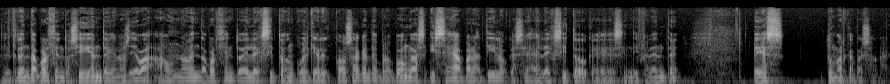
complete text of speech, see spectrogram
el 30% siguiente que nos lleva a un 90% del éxito en cualquier cosa que te propongas y sea para ti lo que sea el éxito, que es indiferente, es tu marca personal.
